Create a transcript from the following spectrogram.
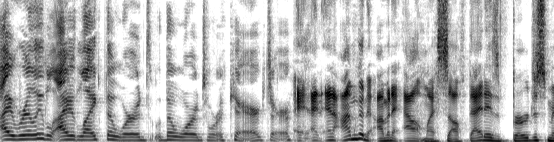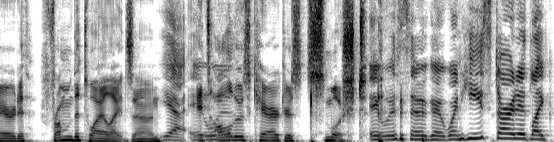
I really I like the words the Wordsworth character. And, and I'm gonna I'm gonna out myself. That is Burgess Meredith from the Twilight Zone. Yeah, it it's all those characters smushed. It was so good when he started like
